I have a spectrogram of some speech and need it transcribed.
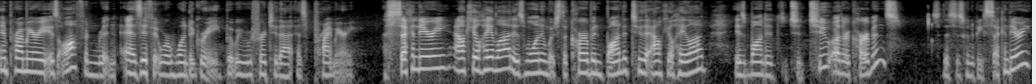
And primary is often written as if it were one degree, but we refer to that as primary. A secondary alkyl halide is one in which the carbon bonded to the alkyl halide is bonded to two other carbons. So this is going to be secondary.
